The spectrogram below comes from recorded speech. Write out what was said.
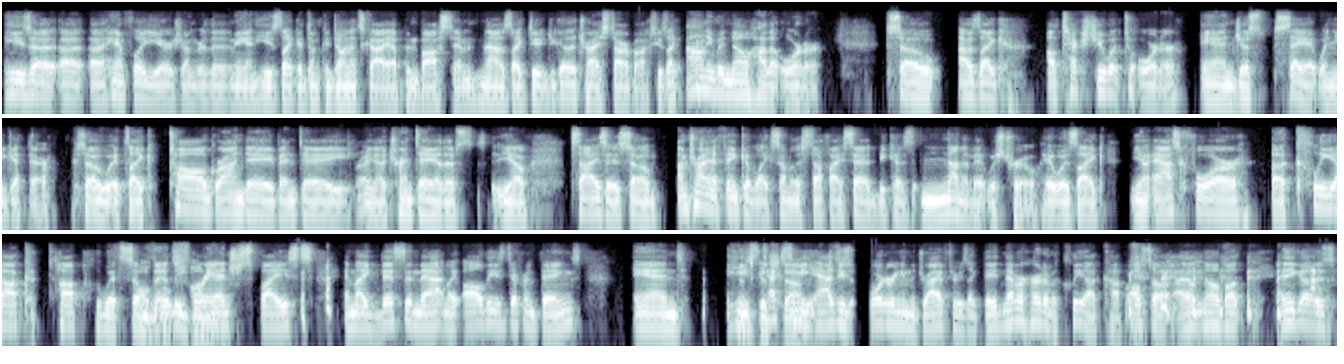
he's a, a, a, handful of years younger than me and he's like a dunkin donuts guy up in boston. And i was like dude you got to try starbucks. He's like i don't even know how to order. So i was like i'll text you what to order and just say it when you get there. So it's like tall grande venti right. you know trenta are the you know sizes. So i'm trying to think of like some of the stuff i said because none of it was true. It was like you know ask for a Cleoc cup with some oh, Willy Branch spice and like this and that and like all these different things. And he's texting stuff. me as he's ordering in the drive-through. He's like, they'd never heard of a Cleoc cup. Also, I don't know about. And he goes,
